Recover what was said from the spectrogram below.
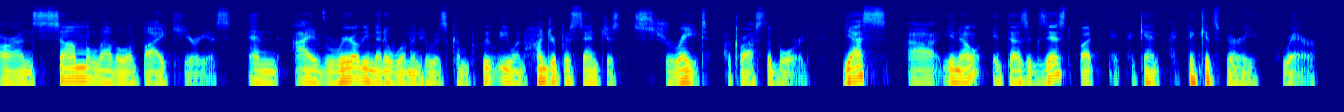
are on some level of bi curious. And I've rarely met a woman who is completely 100% just straight across the board. yes, uh, you know, it does exist, but it, again, I think it's very rare.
